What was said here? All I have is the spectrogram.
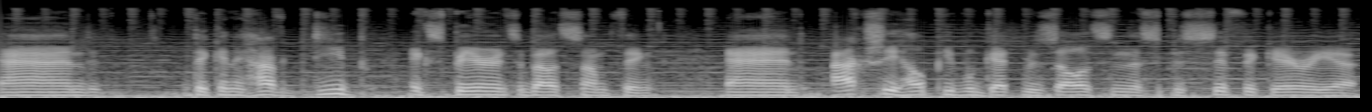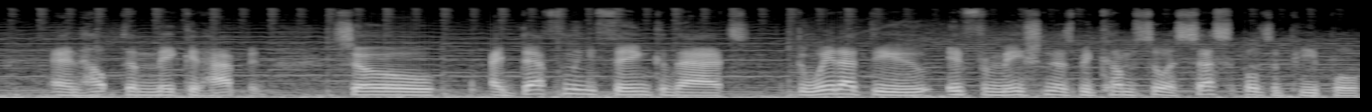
and they can have deep experience about something and actually help people get results in a specific area and help them make it happen. So I definitely think that the way that the information has become so accessible to people,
